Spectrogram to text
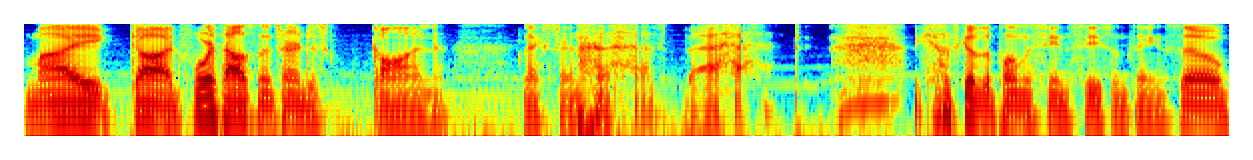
My God, 4,000 a turn just gone. Next turn. That's bad. okay, let's go to diplomacy and see some things. So,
